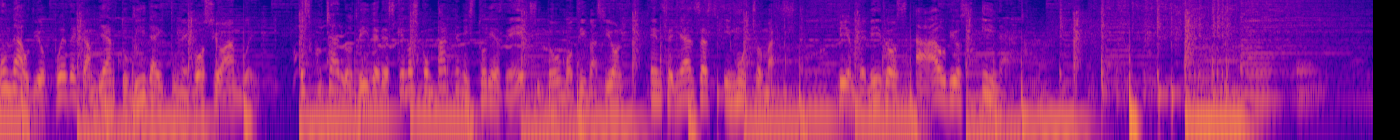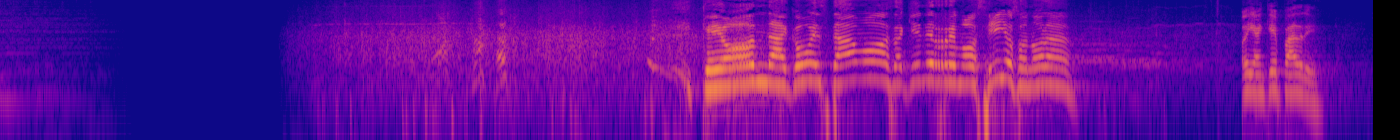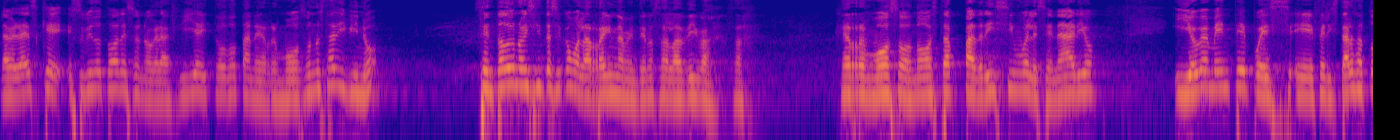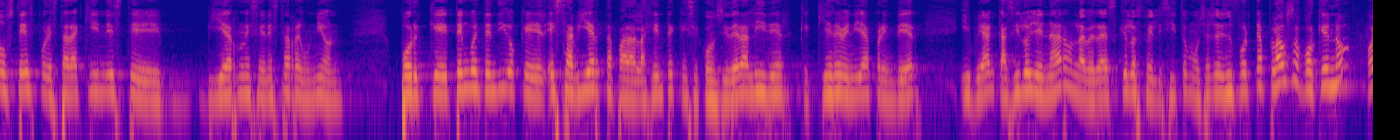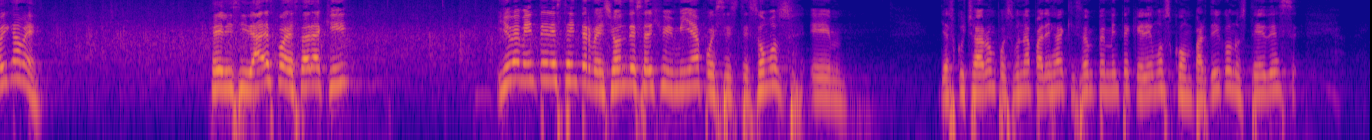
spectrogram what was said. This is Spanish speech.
Un audio puede cambiar tu vida y tu negocio Amway. Escucha a los líderes que nos comparten historias de éxito, motivación, enseñanzas y mucho más. Bienvenidos a Audios INA. ¿Qué onda? ¿Cómo estamos? Aquí en Hermosillo, Sonora. Oigan, qué padre. La verdad es que estoy viendo toda la escenografía y todo tan hermoso. ¿No está divino? Sentado uno y siente así como la reina, ¿me entiendes? A la diva. Qué hermoso, ¿no? Está padrísimo el escenario. Y obviamente, pues, eh, felicitaros a todos ustedes por estar aquí en este viernes, en esta reunión, porque tengo entendido que es abierta para la gente que se considera líder, que quiere venir a aprender y vean, casi lo llenaron. La verdad es que los felicito, muchachos. Un fuerte aplauso, ¿por qué no? Óigame. Felicidades por estar aquí. Y obviamente en esta intervención de Sergio y mía, pues este, somos, eh, ya escucharon, pues una pareja que simplemente queremos compartir con ustedes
